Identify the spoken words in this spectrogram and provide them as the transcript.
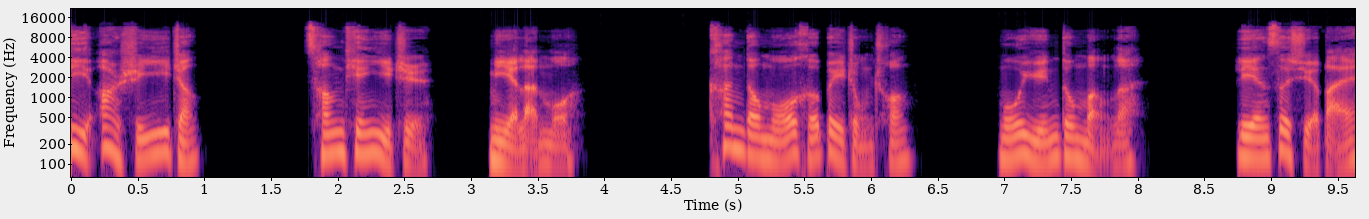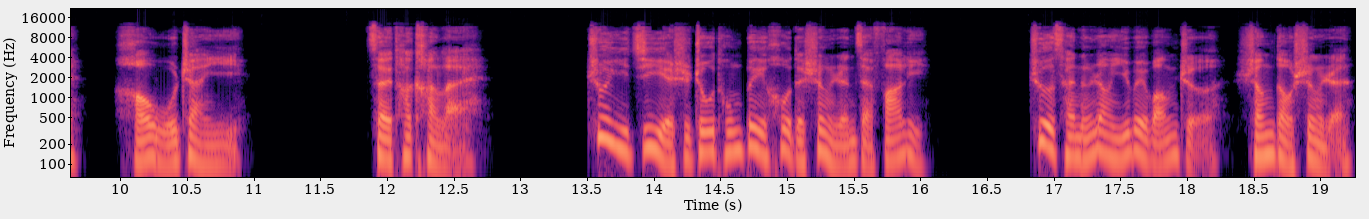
第二十一章，苍天意志灭蓝魔。看到魔盒被重创，魔云都懵了，脸色雪白，毫无战意。在他看来，这一击也是周通背后的圣人在发力，这才能让一位王者伤到圣人。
